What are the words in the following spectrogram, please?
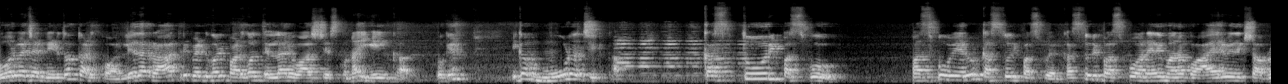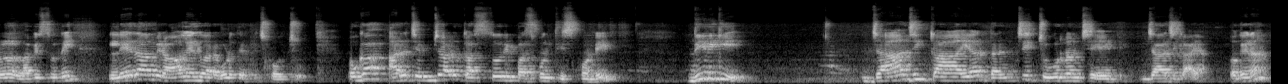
గోరువెచ్చటి నీటితో కడుక్కోవాలి. లేదా రాత్రి పెట్టుకొని పడుకొని తెల్లారి వాష్ చేసుకున్నా ఏం కాదు. ఓకే? ఇక మూడో చిట్కా. కస్తూరి పసుపు. పసుపు వేరు కస్తూరి పసుపు వేరు. కస్తూరి పసుపు అనేది మనకు ఆయుర్వేదిక్ షాప్లలో లభిస్తుంది. లేదా మీరు ఆన్లైన్ ద్వారా కూడా తెప్పించుకోవచ్చు. ఒక అర చెంచాడు కస్తూరి పసుపుని తీసుకోండి. దీనికి జాజికాయ దంచి చూర్ణం చేయండి. జాజికాయ ఓకేనా?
